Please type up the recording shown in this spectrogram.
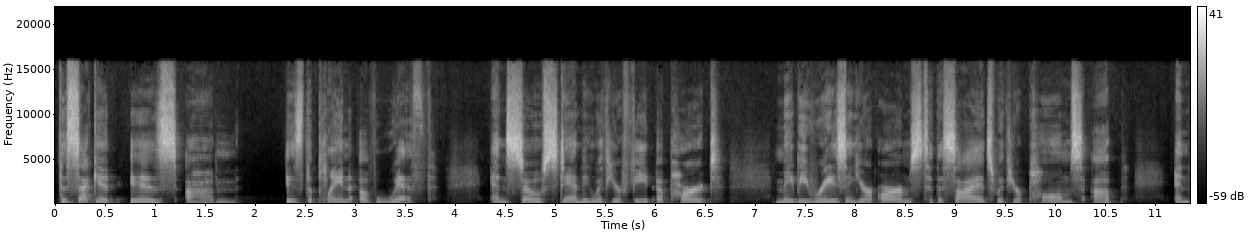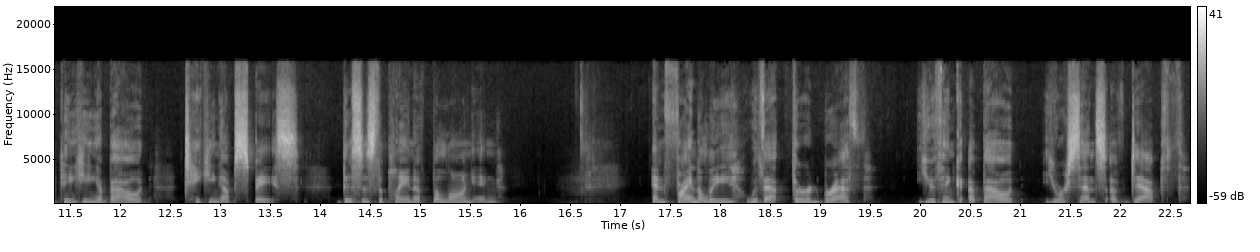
The second is um, is the plane of width. And so standing with your feet apart, maybe raising your arms to the sides with your palms up and thinking about taking up space. This is the plane of belonging. And finally, with that third breath, you think about your sense of depth.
